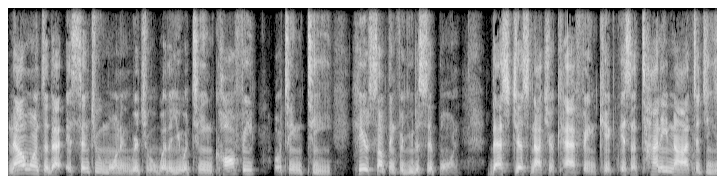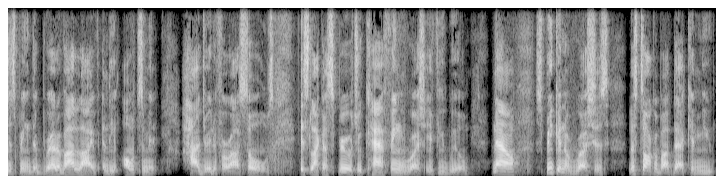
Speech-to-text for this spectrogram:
now on to that essential morning ritual. Whether you are team coffee or team tea, here's something for you to sip on. That's just not your caffeine kick. It's a tiny nod to Jesus being the bread of our life and the ultimate hydrator for our souls. It's like a spiritual caffeine rush, if you will. Now, speaking of rushes, Let's talk about that commute.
